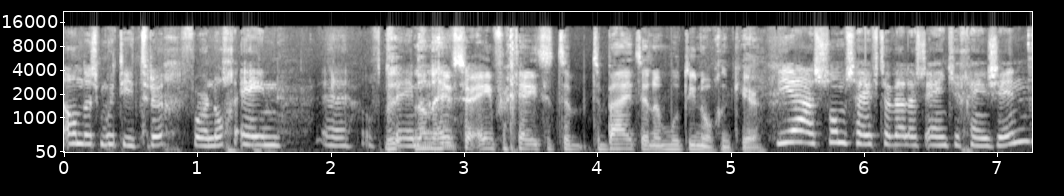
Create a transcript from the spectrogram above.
anders moet hij terug voor nog één uh, of twee dan heeft er één vergeten te, te bijten en dan moet hij nog een keer. Ja, soms heeft er wel eens eentje geen zin.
